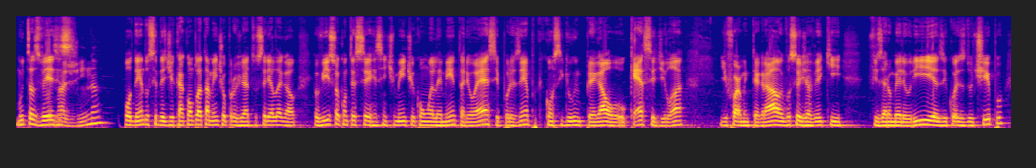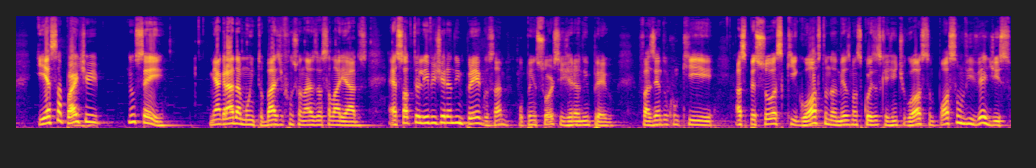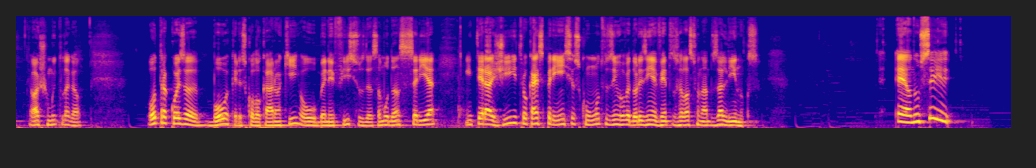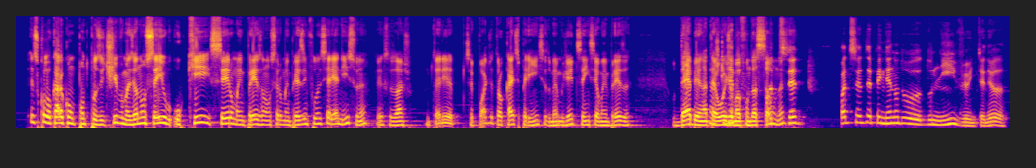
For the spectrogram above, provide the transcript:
muitas vezes Imagina podendo se dedicar completamente ao projeto seria legal. Eu vi isso acontecer recentemente com o Elementary OS, por exemplo, que conseguiu empregar o Cassidy lá de forma integral, e você já vê que fizeram melhorias e coisas do tipo. E essa parte, não sei, me agrada muito. Base de funcionários assalariados. É software livre gerando emprego, sabe? Open source gerando emprego. Fazendo com que as pessoas que gostam das mesmas coisas que a gente gosta possam viver disso. Eu acho muito legal. Outra coisa boa que eles colocaram aqui, ou benefícios dessa mudança, seria interagir e trocar experiências com outros desenvolvedores em eventos relacionados a Linux. É, eu não sei. Eles colocaram como ponto positivo, mas eu não sei o, o que ser uma empresa ou não ser uma empresa influenciaria nisso, né? O que vocês acham? Não teria. Você pode trocar experiência do mesmo jeito sem ser uma empresa. O Debian até hoje é uma fundação, pode né? Ser, pode ser dependendo do, do nível, entendeu?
